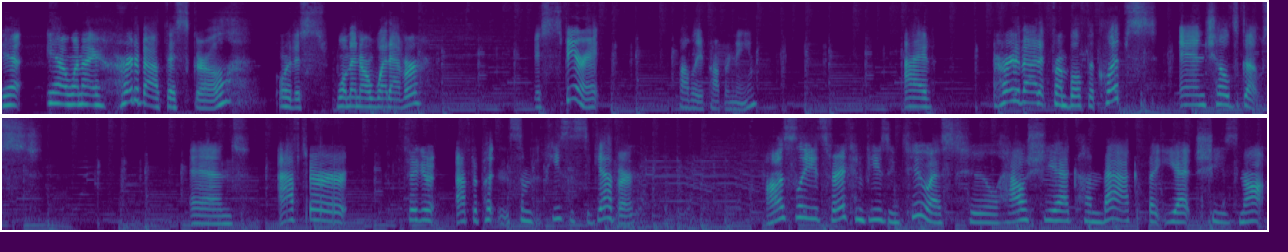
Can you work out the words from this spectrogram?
yeah, yeah, when I heard about this girl, or this woman, or whatever, this spirit, probably a proper name, I've heard about it from both Eclipse and Chill's Ghost. And after figure after putting some of the pieces together, honestly, it's very confusing too as to how she had come back, but yet she's not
